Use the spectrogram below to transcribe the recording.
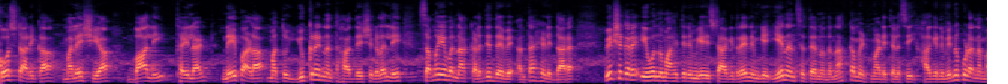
Costa Rica Malaysia, Bali, Thailand, Nepal ಮತ್ತು ಯುಕ್ರೇನ್ನಂತಹ ದೇಶಗಳಲ್ಲಿ ಸಮಯವನ್ನು ಕಳೆದಿದ್ದೇವೆ ಅಂತ ಹೇಳಿದ್ದಾರೆ. ವೀಕ್ಷಕರೇ, ಈ ಒಂದು ಮಾಹಿತಿ ನಿಮಗೆ ಇಷ್ಟ ಆಗಿದ್ರೆ ನಿಮಗೆ ಏನು ಅನಿಸುತ್ತೆ ಅನ್ನೋದನ್ನು ಕಮೆಂಟ್ ಮಾಡಿ ತಿಳಿಸಿ. ಹಾಗೆ ನೀವಿನ್ನೂ ಕೂಡ ನಮ್ಮ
